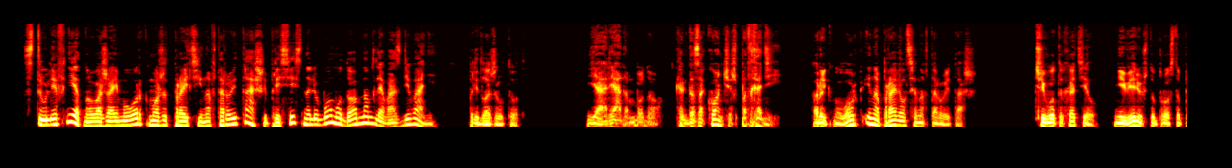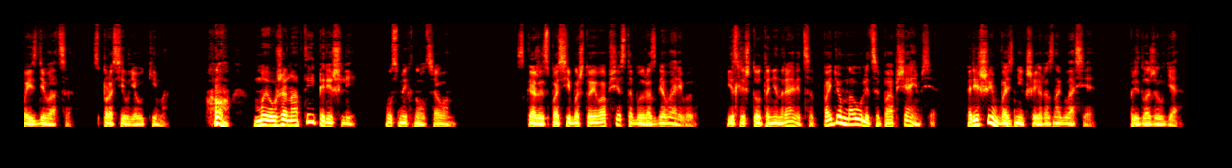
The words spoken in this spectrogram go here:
Стульев нет, но уважаемый орк может пройти на второй этаж и присесть на любом удобном для вас диване, — предложил тот. — Я рядом буду. Когда закончишь, подходи, — рыкнул орк и направился на второй этаж. — Чего ты хотел? Не верю, что просто поиздеваться, — спросил я у Кима. — О, мы уже на «ты» перешли, — усмехнулся он. — Скажи спасибо, что я вообще с тобой разговариваю. Если что-то не нравится, пойдем на улице пообщаемся. Решим возникшие разногласия предложил я.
